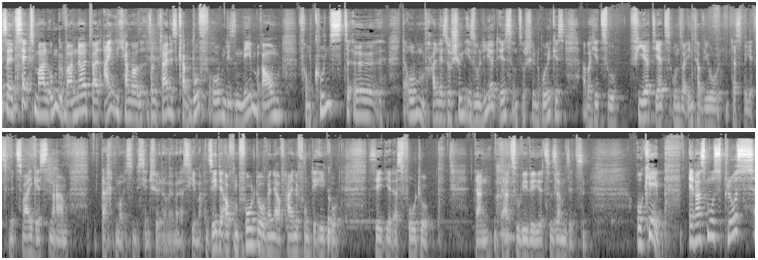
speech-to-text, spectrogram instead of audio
SLZ mal umgewandert, weil eigentlich haben wir so ein kleines Kabuff oben, diesen Nebenraum vom Kunst äh, da oben, weil der so schön isoliert ist und so schön ruhig ist. Aber hier zu viert jetzt unser Interview, das wir jetzt mit zwei Gästen haben, dachten wir, ist ein bisschen schöner, wenn wir das hier machen. Seht ihr auf dem Foto, wenn ihr auf heinefunk.de guckt, seht ihr das Foto dann dazu, wie wir hier zusammensitzen. Okay, Erasmus Plus.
